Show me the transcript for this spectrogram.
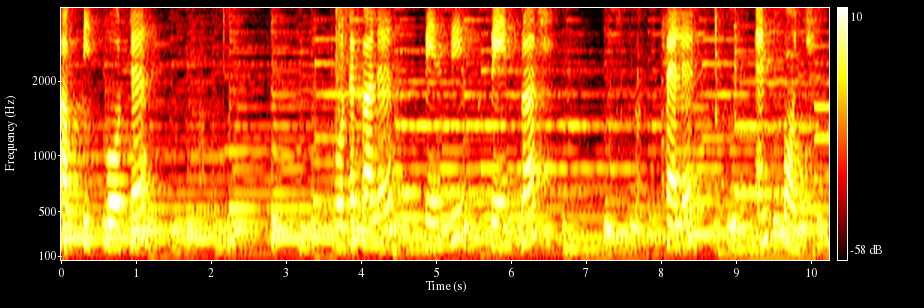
cup with water, watercolors, pencil, paintbrush, palette and sponge.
